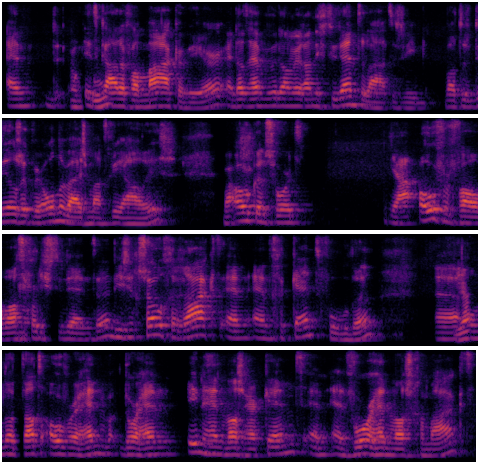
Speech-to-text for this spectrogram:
En de- Oh, in het kader van maken weer. En dat hebben we dan weer aan die studenten laten zien. Wat dus deels ook weer onderwijsmateriaal is. Maar ook een soort ja, overval was voor die studenten. Die zich zo geraakt en, en gekend voelden. eh, Ja. Omdat dat over hen, door hen, in hen was herkend en, en voor hen was gemaakt.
